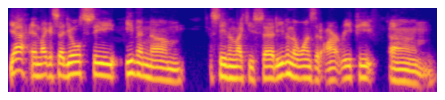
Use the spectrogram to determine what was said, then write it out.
Yeah. And like I said, you'll see even, um, Stephen, like you said, even the ones that aren't repeat, um,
